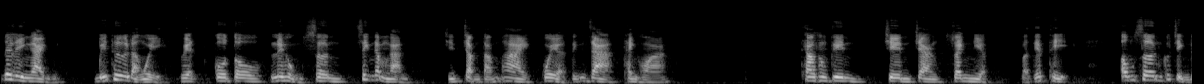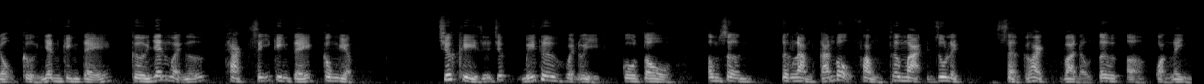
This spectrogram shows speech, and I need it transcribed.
Đây là hình ảnh bí thư đảng ủy huyện Cô Tô Lê Hùng Sơn, sinh năm 1982, quê ở Tĩnh Gia, Thanh Hóa. Theo thông tin trên trang doanh nghiệp và tiếp thị Ông Sơn có trình độ cử nhân kinh tế, cử nhân ngoại ngữ, thạc sĩ kinh tế công nghiệp. Trước khi giữ chức bí thư huyện ủy Cô Tô, ông Sơn từng làm cán bộ phòng thương mại du lịch, sở kế hoạch và đầu tư ở Quảng Ninh.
